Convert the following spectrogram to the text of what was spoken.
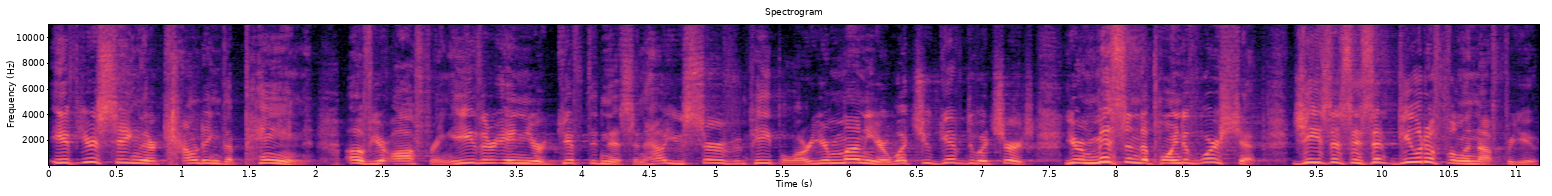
If you're sitting there counting the pain of your offering, either in your giftedness and how you serve people, or your money, or what you give to a church, you're missing the point of worship. Jesus isn't beautiful enough for you.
